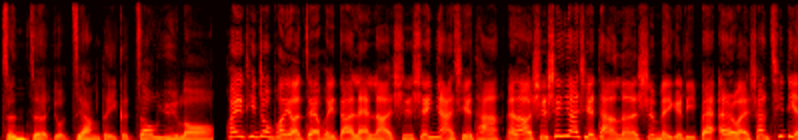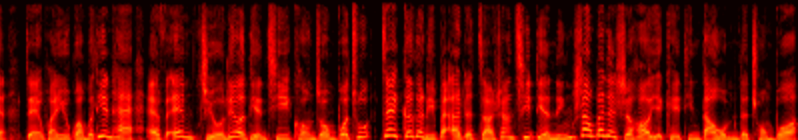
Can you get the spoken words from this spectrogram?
真的有这样的一个遭遇喽。欢迎听众朋友再回到蓝老师生涯学堂。蓝老师生涯学堂呢，是每个礼拜二晚上七点在环宇广播电台 FM 九六点七空中播出，在各个礼拜二的早上七点，您上班的时候也可以听到我们的重播。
